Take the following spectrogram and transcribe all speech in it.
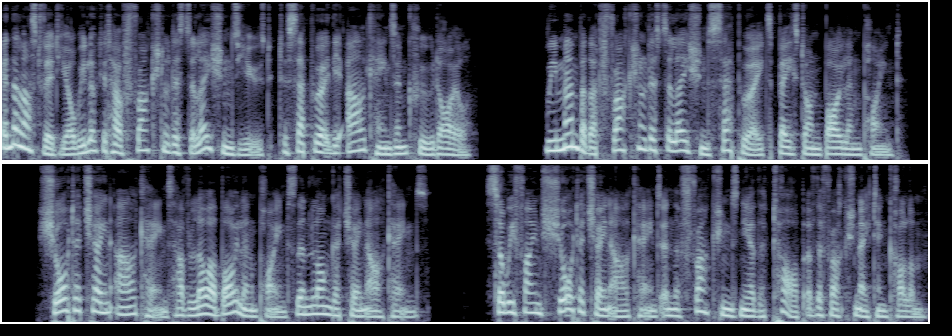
In the last video, we looked at how fractional distillation is used to separate the alkanes in crude oil. Remember that fractional distillation separates based on boiling point. Shorter chain alkanes have lower boiling points than longer chain alkanes. So we find shorter chain alkanes in the fractions near the top of the fractionating column.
